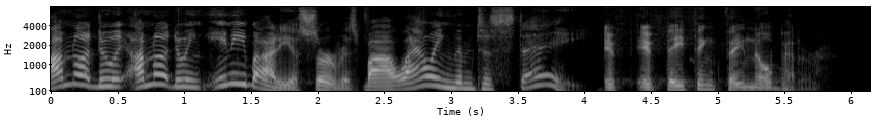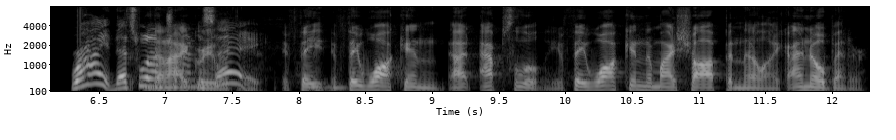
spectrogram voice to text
I'm not doing I'm not doing anybody a service by allowing them to stay. If if they think they know better, Right, that's what I'm I agree to with you. If they if they walk in, uh, absolutely. If they walk into my shop and they're like, "I know better,"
